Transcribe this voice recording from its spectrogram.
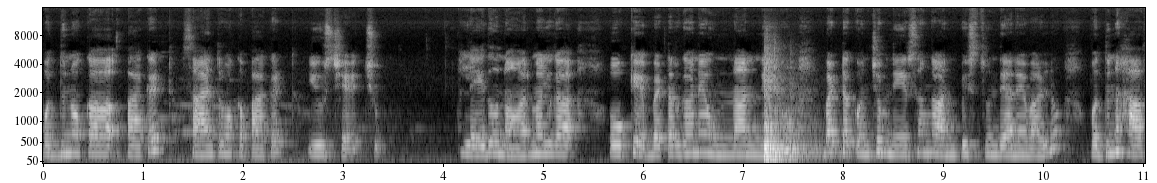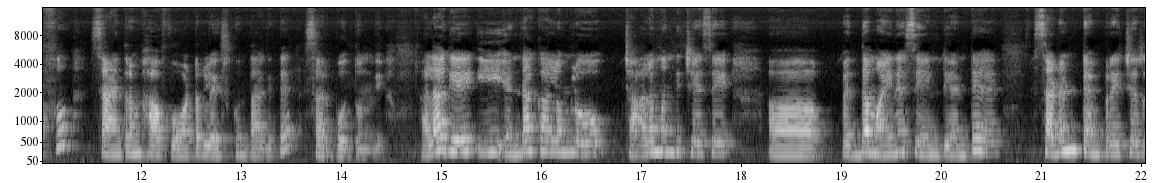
పొద్దున ఒక ప్యాకెట్ సాయంత్రం ఒక ప్యాకెట్ యూస్ చేయొచ్చు. లేదు నార్మల్గా ఓకే బెటర్గానే ఉన్నాను నేను బట్ కొంచెం నీరసంగా అనిపిస్తుంది అనేవాళ్ళు పొద్దున హాఫ్ సాయంత్రం హాఫ్ వాటర్లో వేసుకుని తాగితే సరిపోతుంది. అలాగే ఈ ఎండాకాలంలో చాలామంది చేసే పెద్ద మైనస్ ఏంటి అంటే సడన్ టెంపరేచర్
